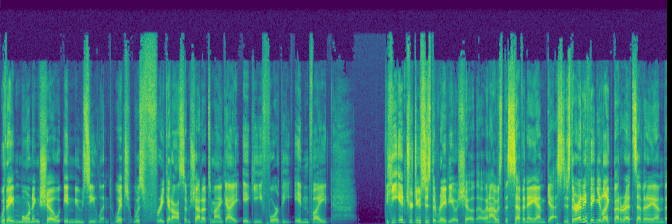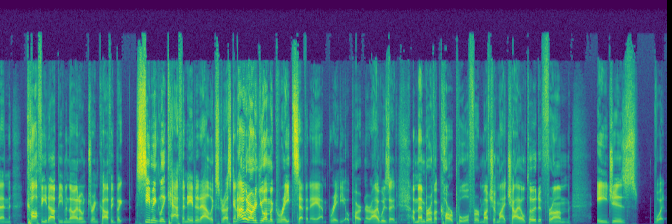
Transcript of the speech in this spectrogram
with a morning show in New Zealand, which was freaking awesome. Shout out to my guy Iggy for the invite. He introduces the radio show though, and I was the 7 a.m. guest. Is there anything you like better at 7 a.m. than coffeeed up, even though I don't drink coffee, but seemingly caffeinated Alex Gruskin. I would argue I'm a great 7 a.m. radio partner. I was a, a member of a carpool for much of my childhood from ages, what,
